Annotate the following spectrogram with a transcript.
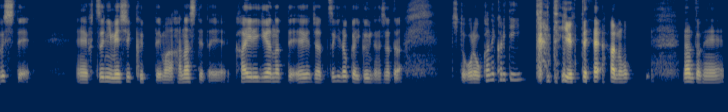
隠してえー、普通に飯食ってまあ話してて帰り際になって「えー、じゃあ次どっか行く?」みたいな話になったら「ちょっと俺お金借りていい? 」とかって言ってあのなんとね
